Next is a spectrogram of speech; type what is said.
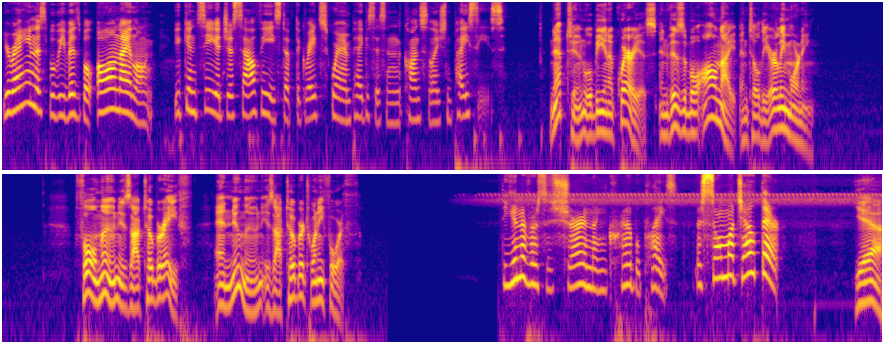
Uranus will be visible all night long. You can see it just southeast of the Great Square in Pegasus in the constellation Pisces. Neptune will be in Aquarius and visible all night until the early morning. Full moon is October 8th and new moon is October 24th. The universe is sure an incredible place. There's so much out there. Yeah,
